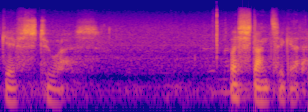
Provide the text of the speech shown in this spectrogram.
gives to us. Let's stand together.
